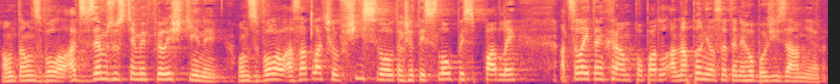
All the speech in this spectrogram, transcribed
A on tam zvolal, ať zemřu s těmi filištíny. On zvolal a zatlačil vší silou, takže ty sloupy spadly a celý ten chrám popadl a naplnil se ten jeho boží záměr.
